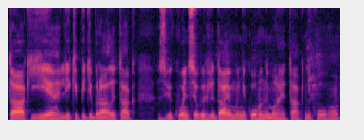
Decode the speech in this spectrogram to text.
Так, є. Ліки підібрали. Так, з віконця виглядаємо. Нікого немає. Так, нікого.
